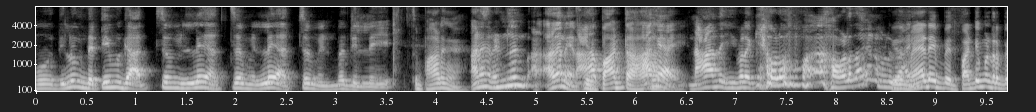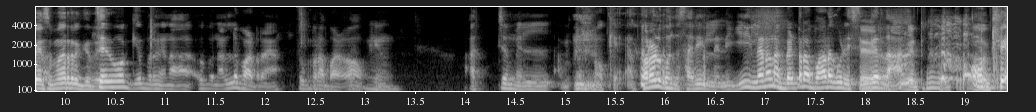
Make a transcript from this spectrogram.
போதிலும் இந்த டீமுக்கு அச்சம் இல்லை அச்சம் இல்லை அச்சம் என்பதில்லை இது பாடுங்க. ஆனா ரெண்டு அதானே நான் பாட்டா? ஆங்க நான் இவ்வளவு கேவலமா அவ்வளவுதாங்க நம்மளுக்கு மேடை பட்டிமன்ற பேச மாதிரி இருக்குது. சரி ஓகே பாருங்க நான் இப்போ நல்ல பாடுறேன். சூப்பரா பாடுறேன் ஓகே ம். அச்சமில் ஓகே குரல் கொஞ்சம் சரியில்லை இன்னைக்கு. இல்லைன்னா நான் பெட்டரா பாடக்கூடிய சிங்கர் தான். ஓகே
